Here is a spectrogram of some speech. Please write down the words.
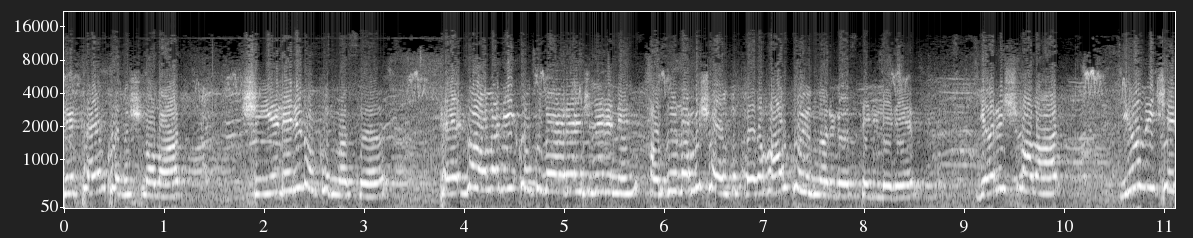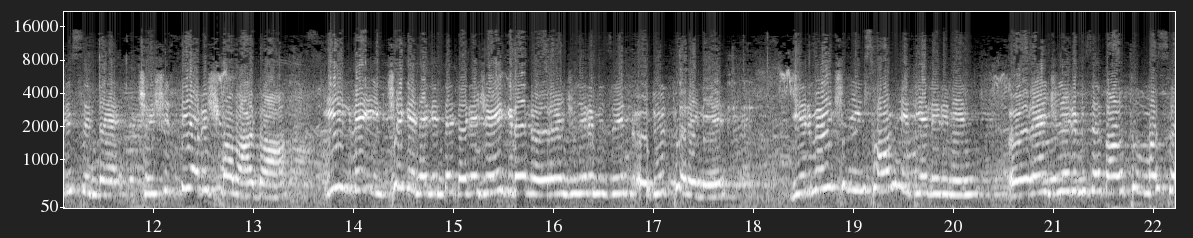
belirten konuşmalar, şiirlerin okunması, Ferdi Alan İlkokulu öğrencilerinin hazırlamış oldukları halk oyunları gösterileri, yarışmalar, yıl içerisinde çeşitli yarışmalarda il ve ilçe genelinde dereceye giren öğrencilerimizin ödül töreni, 23 Nisan hediyelerinin öğrencilerimize dağıtılması,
